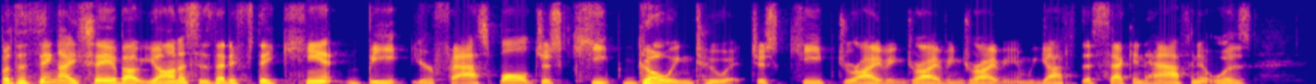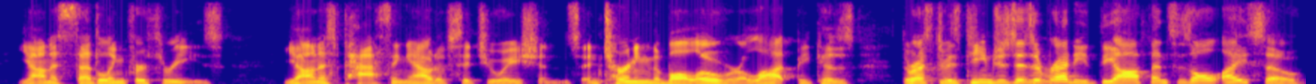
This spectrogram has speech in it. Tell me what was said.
But the thing I say about Giannis is that if they can't beat your fastball, just keep going to it. Just keep driving, driving, driving. And we got to the second half and it was Giannis settling for threes, Giannis passing out of situations and turning the ball over a lot because the rest of his team just isn't ready. The offense is all ISO.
